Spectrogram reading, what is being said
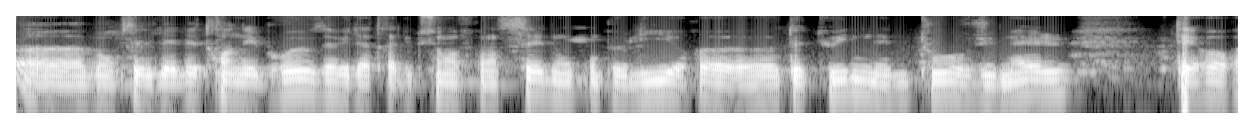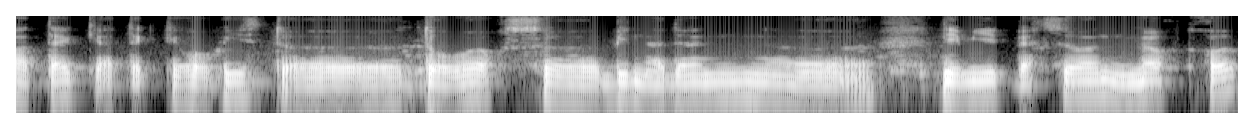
Euh, bon, c'est les lettres en hébreu, vous avez la traduction en français, donc on peut lire euh, The Twin, les tours jumelles, Terror Attack, attaque terroriste, euh, Towers, euh, Bin Laden, euh, des milliers de personnes, meurtres.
